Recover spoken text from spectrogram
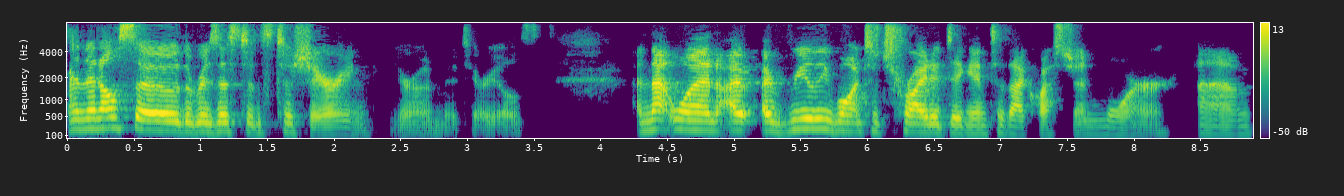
And then also the resistance to sharing your own materials. And that one, I, I really want to try to dig into that question more. Um,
